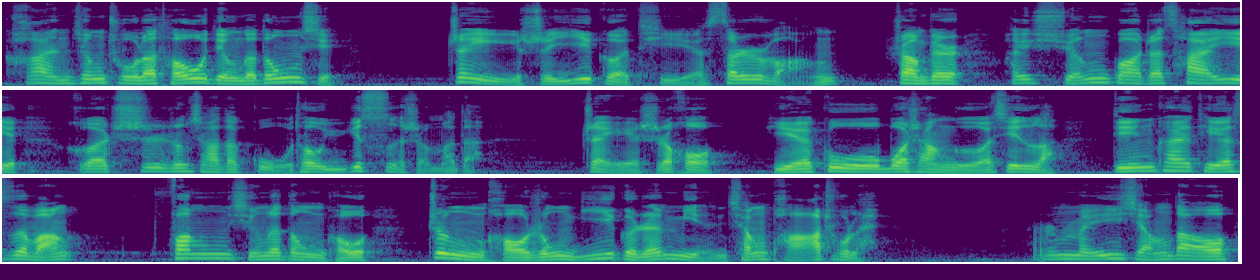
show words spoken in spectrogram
看清楚了头顶的东西。这是一个铁丝网，上边还悬挂着菜叶和吃剩下的骨头、鱼刺什么的。这时候也顾不上恶心了，顶开铁丝网。方形的洞口正好容一个人勉强爬出来，而没想到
